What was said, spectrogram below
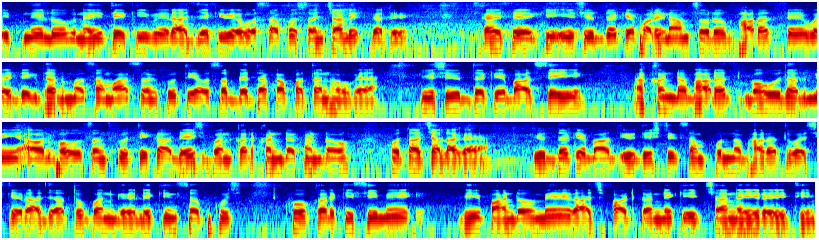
इतने लोग नहीं थे कि वे राज्य की व्यवस्था को संचालित करें। कहते हैं कि इस युद्ध के परिणाम स्वरूप भारत से वैदिक धर्म, समाज, संस्कृति और सभ्यता का पतन हो गया। इस युद्ध के बाद से ही अखंड भारत, बहुधर्मी और बहुसंस्कृति का देश बनकर खंड खंड होता चला गया। युद्ध के बाद युधिष्ठिर संपूर्ण भारतवर्ष के राजा तो बन गए, लेकिन सब कुछ खोकर किसी में भी पांडव में राजपाट करने की इच्छा नहीं रही थी।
